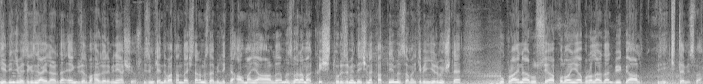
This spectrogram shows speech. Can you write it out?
7. ve 8. aylarda en güzel bahar dönemini yaşıyor. Bizim kendi vatandaşlarımızla birlikte Almanya ağırlığımız var ama kış turizmini de içine kattığımız zaman 2023'te Ukrayna, Rusya, Polonya buralardan büyük bir ağırlık kitlemiz var.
